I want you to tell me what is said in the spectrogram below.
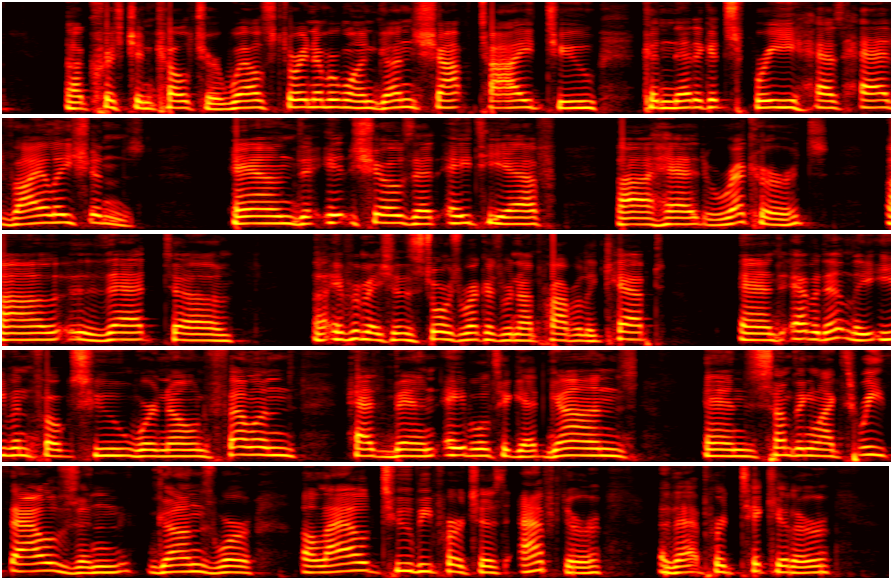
uh, Christian culture. Well, story number one gun shop tied to Connecticut spree has had violations. And it shows that ATF uh, had records uh, that uh, uh, information, the store's records were not properly kept. And evidently, even folks who were known felons had been able to get guns and something like 3,000 guns were allowed to be purchased after that particular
